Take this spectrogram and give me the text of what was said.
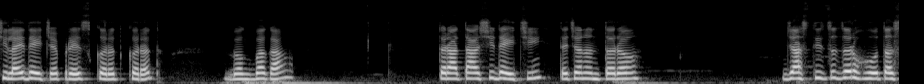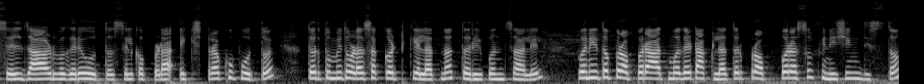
शिलाई द्यायची आहे प्रेस करत करत. बघ बघा. तर आता अशी द्यायची. त्याच्यानंतर जास्तीचं जर होत असेल जाड वगैरे होत असेल कपडा एक्स्ट्रा खूप होतो आहे तर तुम्ही थोडासा कट केलात ना तरी पण चालेल. पण इथं प्रॉपर आतमध्ये टाकला तर प्रॉपर असं फिनिशिंग दिसतं.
